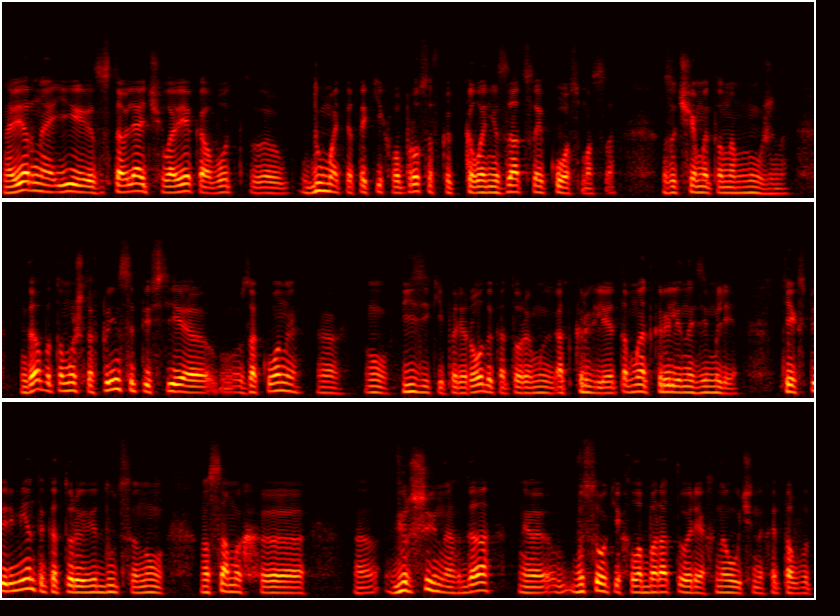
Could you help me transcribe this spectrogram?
наверное, и заставляет человека вот, э, думать о таких вопросах, как колонизация космоса. Зачем это нам нужно? Да, потому что, в принципе, все законы э, ну, физики, природы, которые мы открыли, это мы открыли на Земле. Те эксперименты, которые ведутся ну, на самых э, вершинах, да, э, высоких лабораториях научных, это вот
